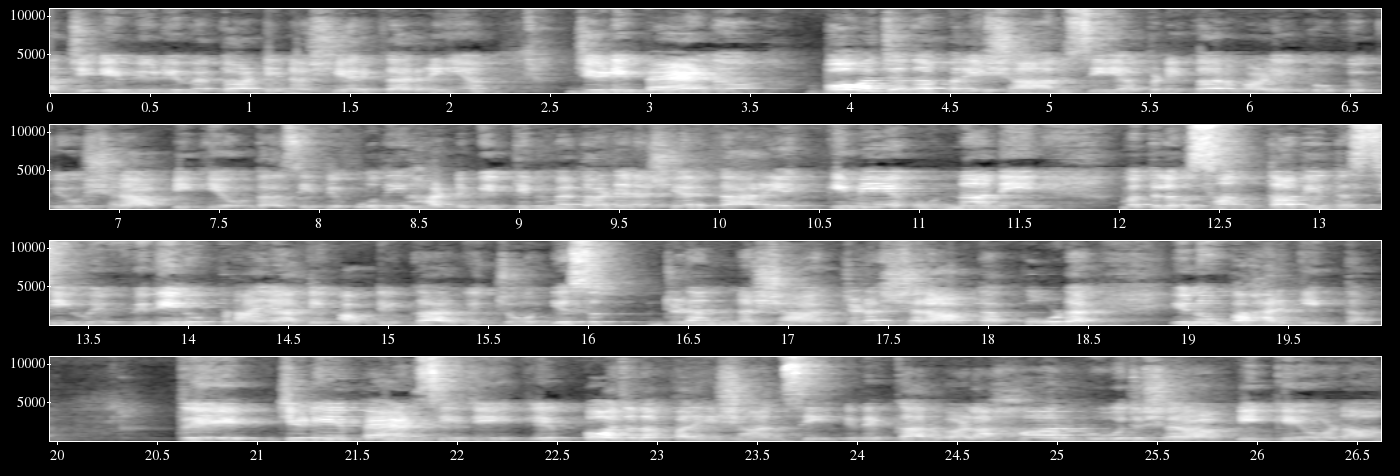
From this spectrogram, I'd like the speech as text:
ਅੱਜ ਇਹ ਵੀਡੀਓ ਮੈਂ ਤੁਹਾਡੇ ਨਾਲ ਸ਼ੇਅਰ ਕਰ ਰਹੀ ਹਾਂ, ਜਿਹੜੀ ਭੈਣ ਬਹੁਤ ਜ਼ਿਆਦਾ ਪਰੇਸ਼ਾਨ ਸੀ ਆਪਣੇ ਘਰ ਵਾਲੇ ਤੋਂ, ਕਿਉਂਕਿ ਉਹ ਸ਼ਰਾਬ ਪੀ ਕੇ ਆਉਂਦਾ ਸੀ ਤੇ ਉਹਦੀ ਹੱਡ ਬੀਤੀ ਵੀ ਮੈਂ ਤੁਹਾਡੇ ਨਾਲ ਸ਼ੇਅਰ ਕਰ ਰਹੀ ਹਾਂ। ਕਿਵੇਂ ਉਹਨਾਂ ਨੇ ਮਤਲਬ ਸੰਤਾਂ ਦੀ ਦੱਸੀ ਹੋਈ ਵਿਧੀ ਨੂੰ ਅਪਣਾਇਆ ਤੇ ਆਪਣੇ ਘਰ ਵਿੱਚੋਂ ਇਸ ਜਿਹੜਾ ਨਸ਼ਾ, ਜਿਹੜਾ ਸ਼ਰਾਬ ਦਾ ਕੋੜ ਹੈ, ਇਹਨੂੰ ਬਾਹਰ ਕੀਤਾ। ਤੇ ਜਿਹੜੀ ਇਹ ਭੈਣ ਸੀ ਜੀ, ਇਹ ਬਹੁਤ ਜ਼ਿਆਦਾ ਪਰੇਸ਼ਾਨ ਸੀ। ਇਹਦੇ ਘਰ ਵਾਲਾ ਹਰ ਰੋਜ਼ ਸ਼ਰਾਬ ਪੀ ਕੇ ਆਉਣਾ,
